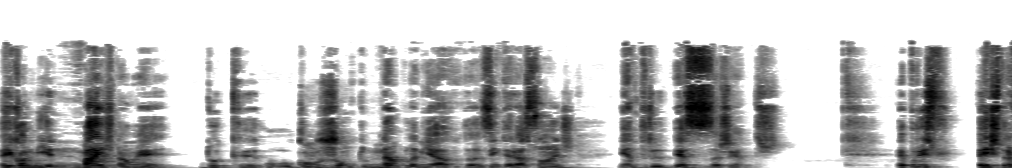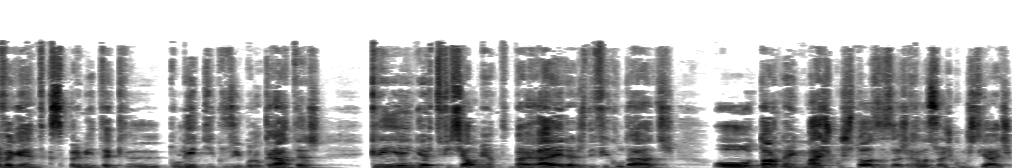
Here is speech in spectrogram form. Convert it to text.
A economia mais não é do que o conjunto não planeado das interações entre esses agentes. É por isso extravagante que se permita que políticos e burocratas criem artificialmente barreiras, dificuldades ou tornem mais custosas as relações comerciais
